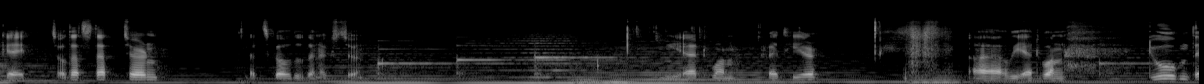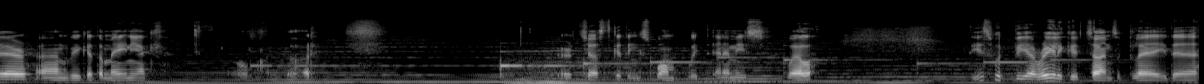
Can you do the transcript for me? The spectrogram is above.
Okay, so that's that turn. Let's go to the next turn. We add one threat here. Uh, we add one Doom there, and we get a Maniac. Oh my god. We're just getting swamped with enemies. Well, this would be a really good time to play the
